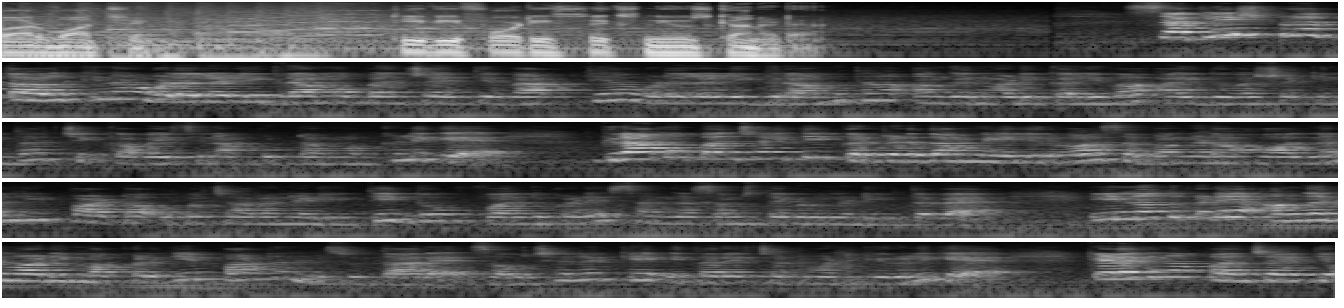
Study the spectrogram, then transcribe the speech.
are watching TV 46 News Kannada. ಸಕಲೇಶ್ಪುರ ತಾಲೂಕಿನ ಒಳಲಳ್ಳಿ ಗ್ರಾಮ ಪಂಚಾಯಿತಿ ವ್ಯಾಪ್ತಿಯ ಒಳಲಳ್ಳಿ ಗ್ರಾಮದ ಅಂಗನವಾಡಿ ಕಲಿವ ಐದು ವರ್ಷಕ್ಕಿಂತ ಚಿಕ್ಕ ವಯಸ್ಸಿನ ಪುಟ್ಟ ಮಕ್ಕಳಿಗೆ ಗ್ರಾಮ ಪಂಚಾಯಿತಿ ಕಟ್ಟಡದ ಮೇಲಿರುವ ಸಭಾಂಗಣ ಹಾಲ್ನಲ್ಲಿ ಪಾಠ ಉಪಚಾರ ನಡೆಯುತ್ತಿದ್ದು, ಒಂದು ಕಡೆ ಸಂಘ ಸಂಸ್ಥೆಗಳು ನಡೆಯುತ್ತವೆ. ಇನ್ನೊಂದು ಕಡೆ ಅಂಗನವಾಡಿ ಮಕ್ಕಳಿಗೆ ಪಾಠ ನಡೆಸುತ್ತಾರೆ. ಶೌಚಾಲಯಕ್ಕೆ, ಇತರೆ ಚಟುವಟಿಕೆಗಳಿಗೆ ಕೆಳಗಿನ ಪಂಚಾಯಿತಿ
